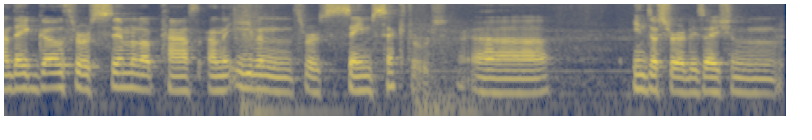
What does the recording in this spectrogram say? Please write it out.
and they go through similar paths and even through same sectors. Uh, industrialization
